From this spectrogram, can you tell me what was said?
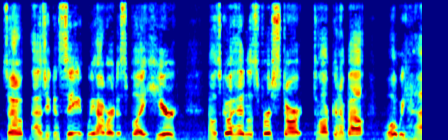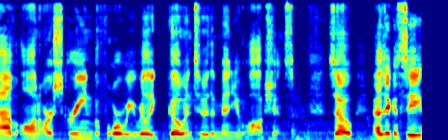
So as you can see, we have our display here. Now let's go ahead and let's first start talking about what we have on our screen before we really go into the menu options. So as you can see,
